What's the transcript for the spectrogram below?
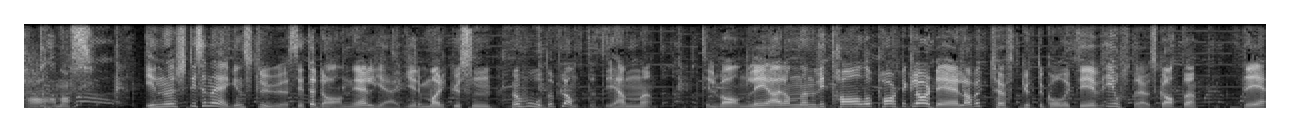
Faen, ass. Innerst i sin egen stue sitter Daniel Jæger Markussen med hodet plantet i hendene. Til vanlig er han en vital og partyklar del av et tøft guttekollektiv i Osterhaugs gate. Det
